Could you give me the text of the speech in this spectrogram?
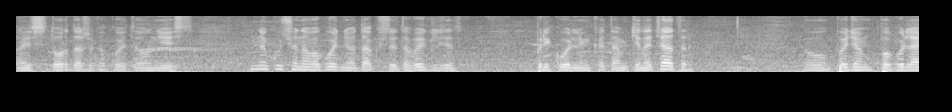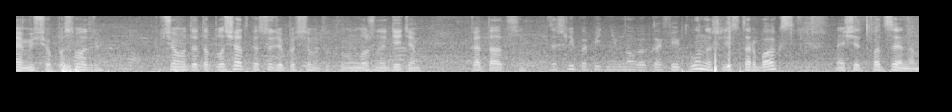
а и стор даже какой-то он есть. Ну, куча новогоднего, так все это выглядит. Прикольненько, там кинотеатр. О, Пойдем погуляем еще, посмотрим. Причем вот эта площадка, судя по всему, тут можно детям кататься. Зашли попить немного кофейку, нашли Starbucks, значит, по ценам.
